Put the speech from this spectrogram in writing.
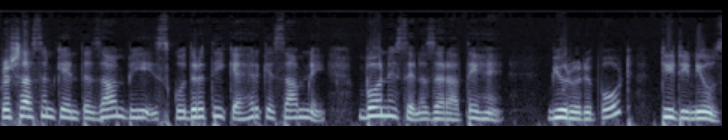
प्रशासन के इंतज़ाम भी इस कुदरती कहर के सामने बौने से नज़र आते हैं। Bureau report TT news.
